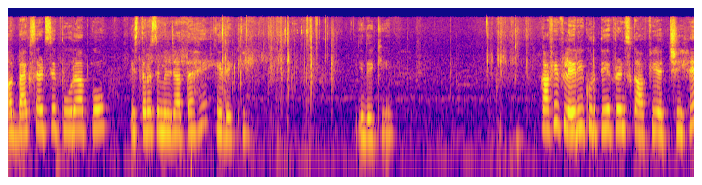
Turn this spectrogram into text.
और बैक साइड से पूरा आपको इस तरह से मिल जाता है। ये देखिए। ये देखिए। काफ़ी फ्लेरी कुर्ती है फ्रेंड्स, काफ़ी अच्छी है।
